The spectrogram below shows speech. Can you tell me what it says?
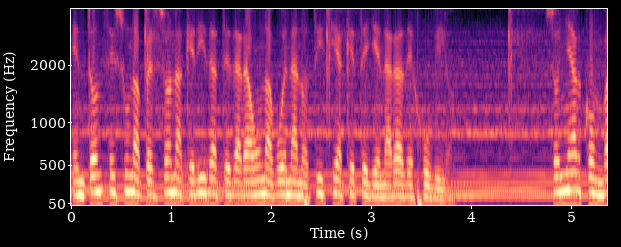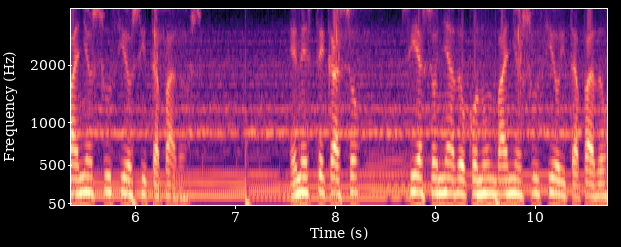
entonces una persona querida te dará una buena noticia que te llenará de júbilo. Soñar con baños sucios y tapados. En este caso, si has soñado con un baño sucio y tapado,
